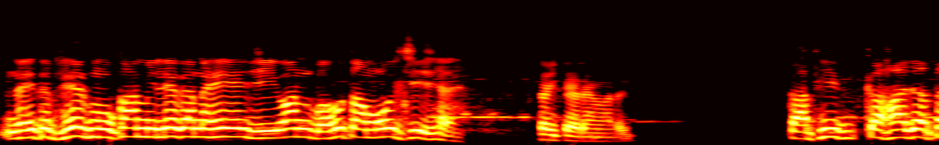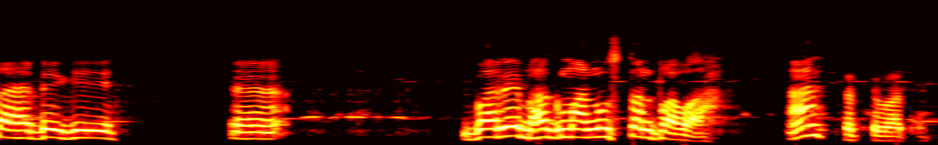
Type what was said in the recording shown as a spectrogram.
नहीं तो फिर मौका मिलेगा नहीं ये जीवन बहुत अमूल चीज़ है। सही कह रहे हैं महाराज। काफ़ी कहा जाता है टे कि बड़े भग मनुष्य तन पावा हैं? सत्य बात है।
